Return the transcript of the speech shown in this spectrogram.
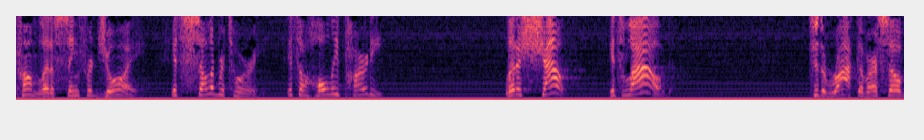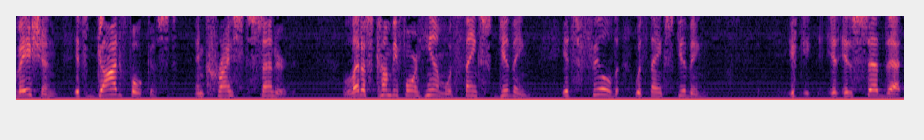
Come, let us sing for joy. It's celebratory. It's a holy party. Let us shout. It's loud. To the rock of our salvation. It's God focused and Christ centered. Let us come before Him with thanksgiving. It's filled with thanksgiving. It, it, it is said that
